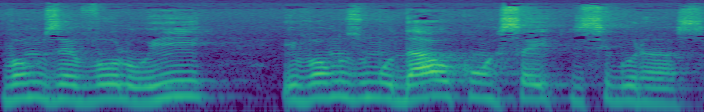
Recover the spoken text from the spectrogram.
vamos evoluir e vamos mudar o conceito de segurança.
